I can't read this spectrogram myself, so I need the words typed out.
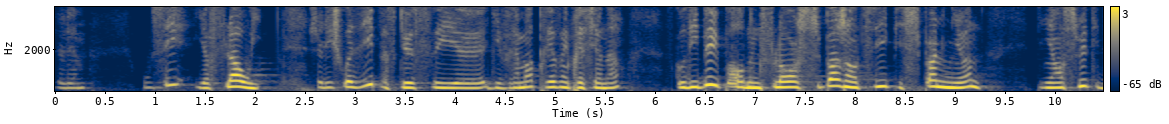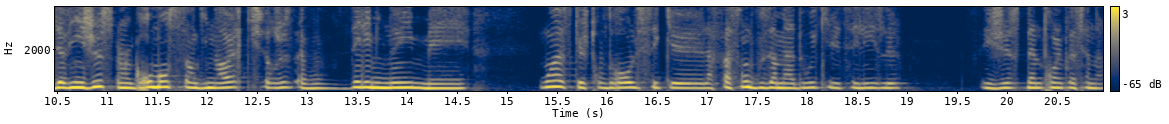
Je l'aime. Aussi, il y a Flowey. Je l'ai choisi parce que c'est euh, est vraiment très impressionnant. Parce qu'au début, il part d'une fleur super gentille puis super mignonne. Puis ensuite, il devient juste un gros monstre sanguinaire qui cherche juste à vous éliminer. Mais moi, ce que je trouve drôle, c'est que la façon de vous amadouer qu'il utilise, c'est juste ben trop impressionnant.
